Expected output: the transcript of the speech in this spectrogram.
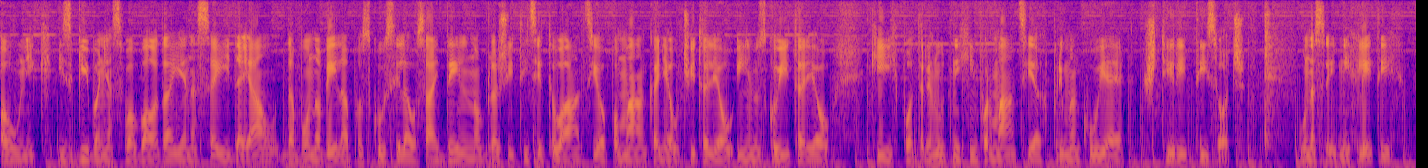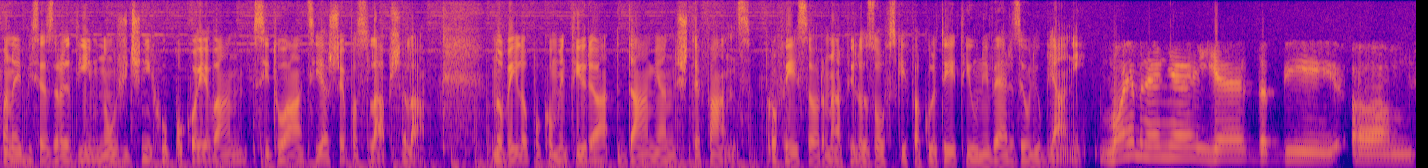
Ovnik iz Gibanja Svoboda je na seji dejal, da bo novela poskusila vsaj delno blažiti situacijo pomankanja učiteljev in vzgojiteljev, ki jih po trenutnih informacijah primankuje 4000. V naslednjih letih pa naj bi se zaradi množičnih upokojevanj situacija še poslabšala. Novelo pokomentira Damjan Štefanc, profesor na Filozofski fakulteti Univerze v Ljubljani. Moje mnenje je, da bi um,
